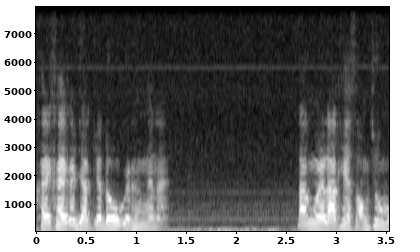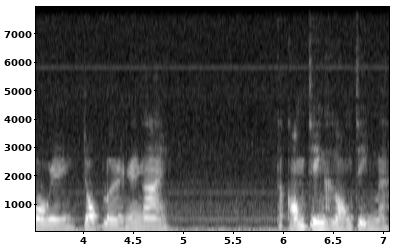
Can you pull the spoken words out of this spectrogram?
ใครๆก็อยากจะดูกันทั้งนั้นน่ะ ตั้งเวลาแค่สองชั่วโมงเอง จบเลยง่าย ๆ ถ้าของจริงคือของจริงนะ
